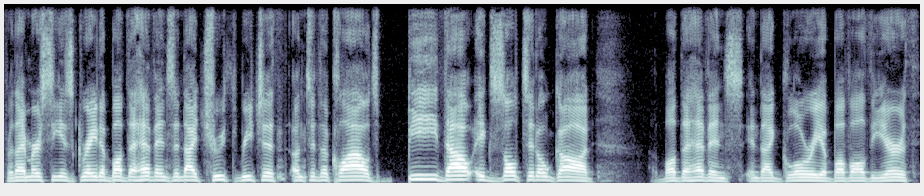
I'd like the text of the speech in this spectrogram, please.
For thy mercy is great above the heavens, and thy truth reacheth unto the clouds. Be thou exalted, O God, above the heavens, in thy glory above all the earth,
